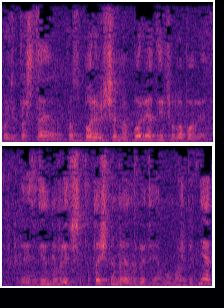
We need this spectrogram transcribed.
вроде простая, вопрос более вещема, более атиф или более атиф. Когда один говорит, что это точно мое, другой говорит, я, может быть, нет.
